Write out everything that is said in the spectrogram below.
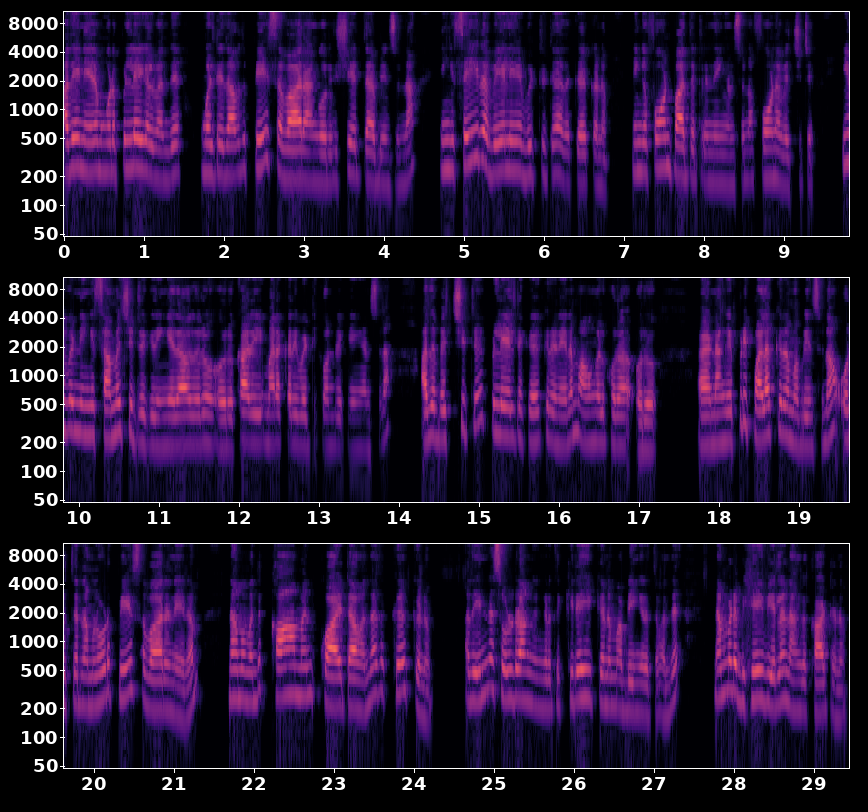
அதே நேரம் உங்களோட பிள்ளைகள் வந்து உங்கள்ட்ட ஏதாவது பேச வராங்க ஒரு விஷயத்த அப்படின்னு சொன்னா நீங்க செய்யற வேலையை விட்டுட்டு அதை கேட்கணும். நீங்க ஃபோன் பார்த்துட்டு இருந்தீங்கன்னு சொன்னா ஃபோனை வச்சுட்டு ஈவன் நீங்க சமைச்சிட்டு இருக்கிறீங்க ஏதாவது ஒரு ஒரு கறி மரக்கறி வெட்டி கொண்டு இருக்கீங்கன்னு சொன்னா அதை வச்சுட்டு பிள்ளைகள்கிட்ட கேட்கிற நேரம் அவங்களுக்கு ஒரு ஒரு நாங்கள் எப்படி பழக்கிறோம் அப்படின்னு சொன்னா ஒருத்தர் நம்மளோட பேச வார நேரம் நாம வந்து காமன் குவாய்ட்டா வந்து அதை கேட்கணும். அது என்ன சொல்றாங்கங்கிறத கிரகிக்கணும் அப்படிங்கிறத வந்து நம்மளோட பிஹேவியரில் நாங்கள் காட்டணும்.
